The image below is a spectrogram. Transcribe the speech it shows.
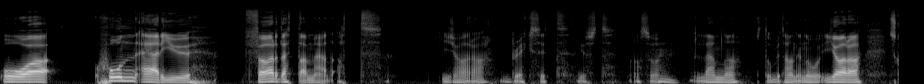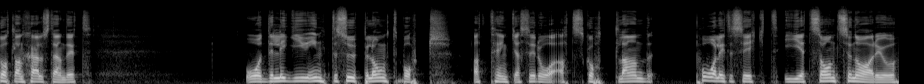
Och hon är ju för detta med att göra Brexit just, alltså Mm. lämna Storbritannien och göra Skottland självständigt. Och det ligger ju inte superlångt bort att tänka sig då att Skottland på lite sikt i ett sånt scenario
